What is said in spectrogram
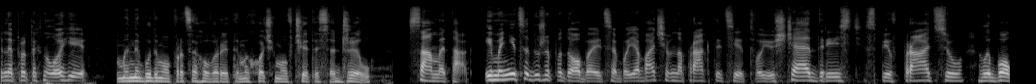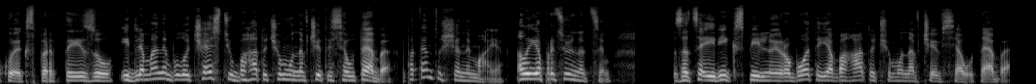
не про технології. ми не будемо про це говорити. Ми хочемо вчитися джил. Саме так. І мені це дуже подобається, бо я бачив на практиці твою щедрість, співпрацю, глибоку експертизу. І для мене було честю багато чому навчитися у тебе. Патенту ще немає, але я працюю над цим. За цей рік спільної роботи я багато чому навчився у тебе.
